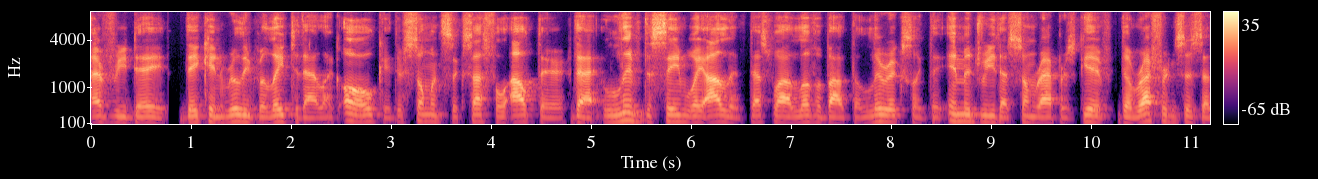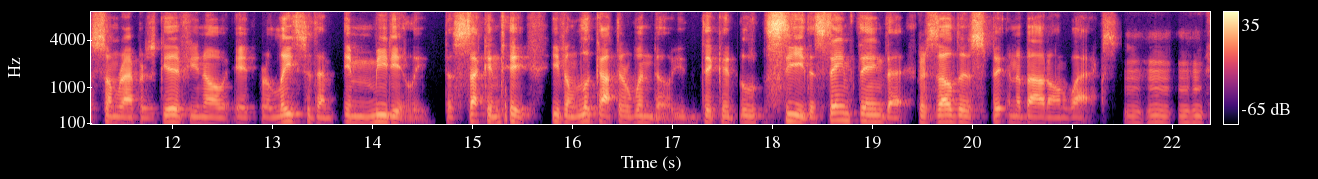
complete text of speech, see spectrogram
every day, they can really relate to that. Like, oh, okay, there's someone successful out there that lived the same way I lived. That's what I love about the lyrics, like the imagery that some rappers give, the references that some rappers give, you know, it relates to them immediately. The second they even look out their window, they could see the same thing that Griselda is spitting about on wax. Mm-hmm, mm-hmm. Mm-hmm.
